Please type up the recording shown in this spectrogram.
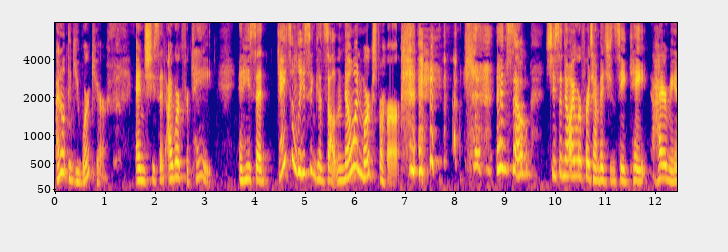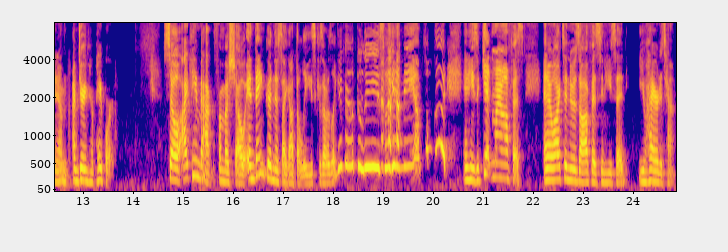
I don't think you work here. And she said, I work for Kate. And he said, Kate's a leasing consultant. No one works for her. and so she said, no, I work for a temp agency. Kate hired me and I'm, I'm doing her paperwork. So I came back from a show and thank goodness I got the lease because I was like, I got the lease. Look at me. I'm so good. And he said, get in my office. And I walked into his office and he said, you hired a temp.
